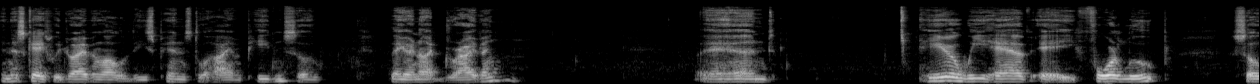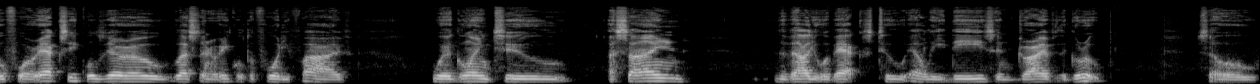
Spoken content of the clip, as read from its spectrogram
in this case we're driving all of these pins to a high impedance, so they are not driving. And here we have a for loop. So for x equals 0 less than or equal to 45, we're going to assign the value of x to LEDs and drive the group. So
